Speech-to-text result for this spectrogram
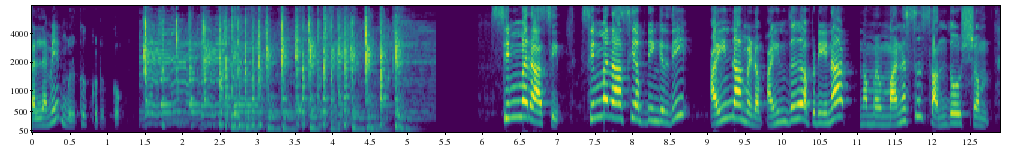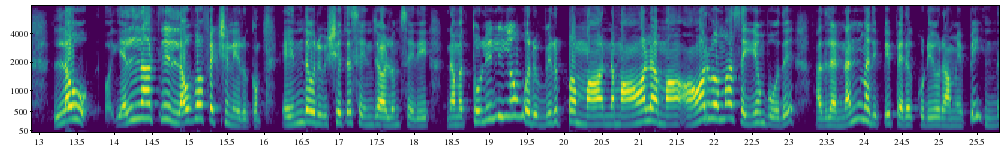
வல்லமை உங்களுக்கு கொடுக்கும். சிம்ம ராசி. சிம்ம ராசி அப்படிங்கிறது ஐந்தாம் இடம். ஐந்து அப்படின்னா நம்ம மனசு சந்தோஷம். லவ் எல்லாத்துலேயும் லவ் அஃபெக்ஷன் இருக்கும். எந்த ஒரு விஷயத்த செஞ்சாலும் சரி நம்ம தொழிலையும் ஒரு விருப்பமாக நம்ம ஆழமாக ஆர்வமாக செய்யும் போது அதில் நன்மதிப்பை பெறக்கூடிய ஒரு அமைப்பு இந்த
